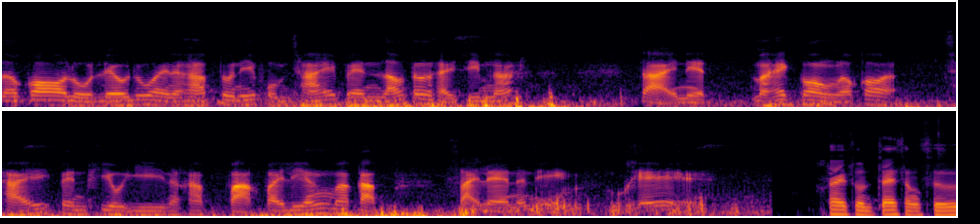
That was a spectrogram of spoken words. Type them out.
แล้วก็โหลดเร็วด้วยนะครับ ตัวนี้ผมใช้เป็นเราเตอร์สายซิมนะ จ่ายเน็ตมาให้กล้องแล้วก็ใช้เป็น PoE นะครับ ฝากไฟเลี้ยงมากับสายแลนนั่นเอง โอเค ใครสนใจสั่งซื้อ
